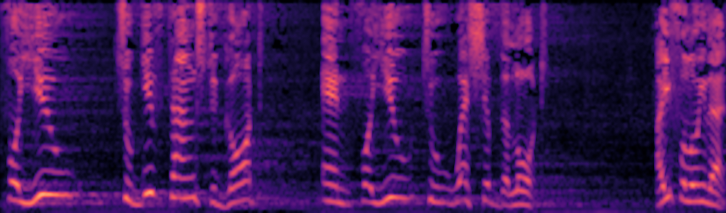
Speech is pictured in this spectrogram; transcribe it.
for you to give thanks to God and for you to worship the Lord. Are you following that?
